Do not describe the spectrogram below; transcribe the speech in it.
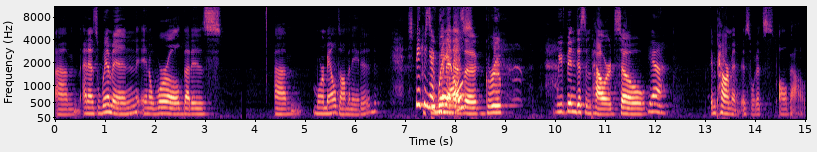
um, and as women in a world that is um, more male dominated, Speaking of women males, as a group, we've been disempowered. So yeah. empowerment is what it's all about.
